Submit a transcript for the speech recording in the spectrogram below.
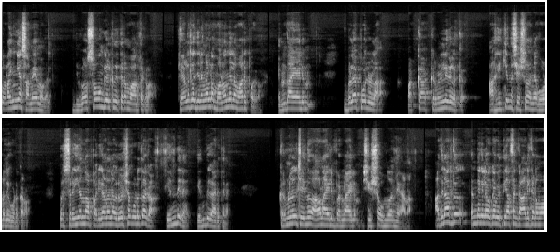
തുടങ്ങിയ സമയം മുതൽ ദിവസവും കേൾക്കുന്ന ഇത്തരം വാർത്തകളാണ്. കേരളത്തിലെ ജനങ്ങളുടെ മനോനില മാറിപ്പോയോ? എന്തായാലും ഇവളെപ്പോലുള്ള പക്ക ക്രിമിനലുകൾക്ക് അർഹിക്കുന്ന ശിക്ഷ തന്നെ കോടതി കൊടുക്കണം. ഒരു സ്ത്രീ എന്ന പരിഗണന ഒരുപക്ഷെ കൊടുത്തേക്കാം. എന്തിന്? എന്ത് കാര്യത്തിന്? ക്രിമിനൽ ചെയ്യുന്നത് ആണായാലും പെണ്ണായാലും ശിക്ഷ ഒന്നു തന്നെയാണ്. അതിനകത്ത് എന്തെങ്കിലുമൊക്കെ വ്യത്യാസം കാണിക്കണമോ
